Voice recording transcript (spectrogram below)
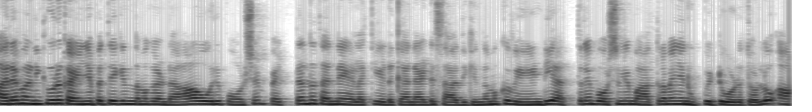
അരമണിക്കൂർ കഴിഞ്ഞപ്പോഴത്തേക്കും നമുക്ക് കണ്ട ആ ഒരു പോർഷൻ പെട്ടെന്ന് തന്നെ ഇളക്കി എടുക്കാനായിട്ട് സാധിക്കും. നമുക്ക് വേണ്ടി അത്രയും പോർഷനിൽ മാത്രമേ ഞാൻ ഉപ്പിട്ട് കൊടുത്തുള്ളൂ. ആ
